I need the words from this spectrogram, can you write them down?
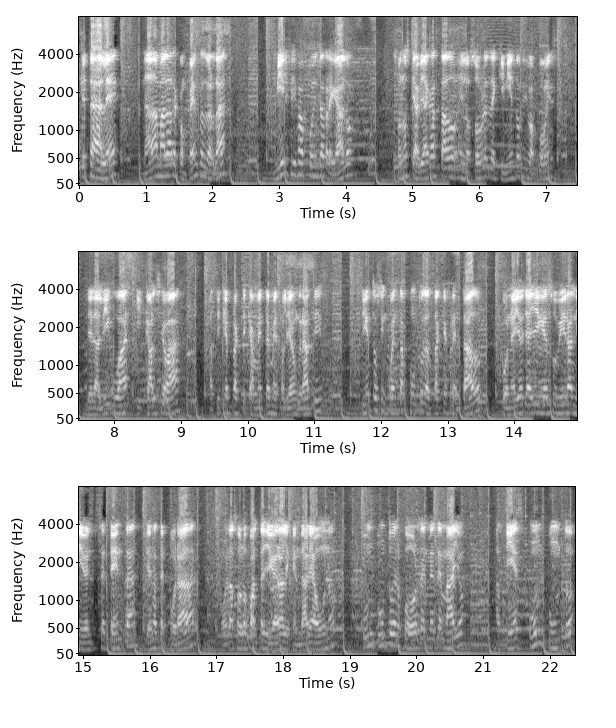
¿Qué tal, eh? Nada malas recompensas, ¿verdad? 1000 FIFA Points de regalo son los que había gastado en los sobres de 500 FIFA Points de la League One y Calcio A, así que prácticamente me salieron gratis. 150 puntos de ataque enfrentado, con ellos ya llegué a subir al nivel 70 de esa temporada, ahora solo falta llegar a Legendaria 1. Un punto del jugador del mes de mayo, así es, un punto.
